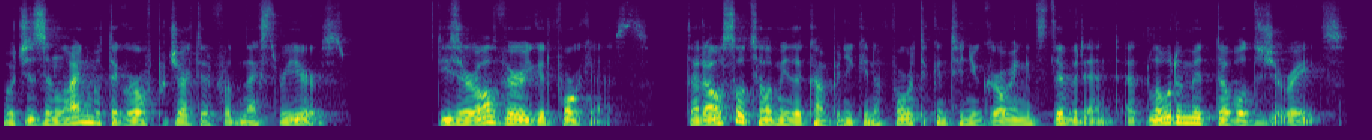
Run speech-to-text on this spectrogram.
which is in line with the growth projected for the next three years. These are all very good forecasts that also tell me the company can afford to continue growing its dividend at low to mid double digit rates,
